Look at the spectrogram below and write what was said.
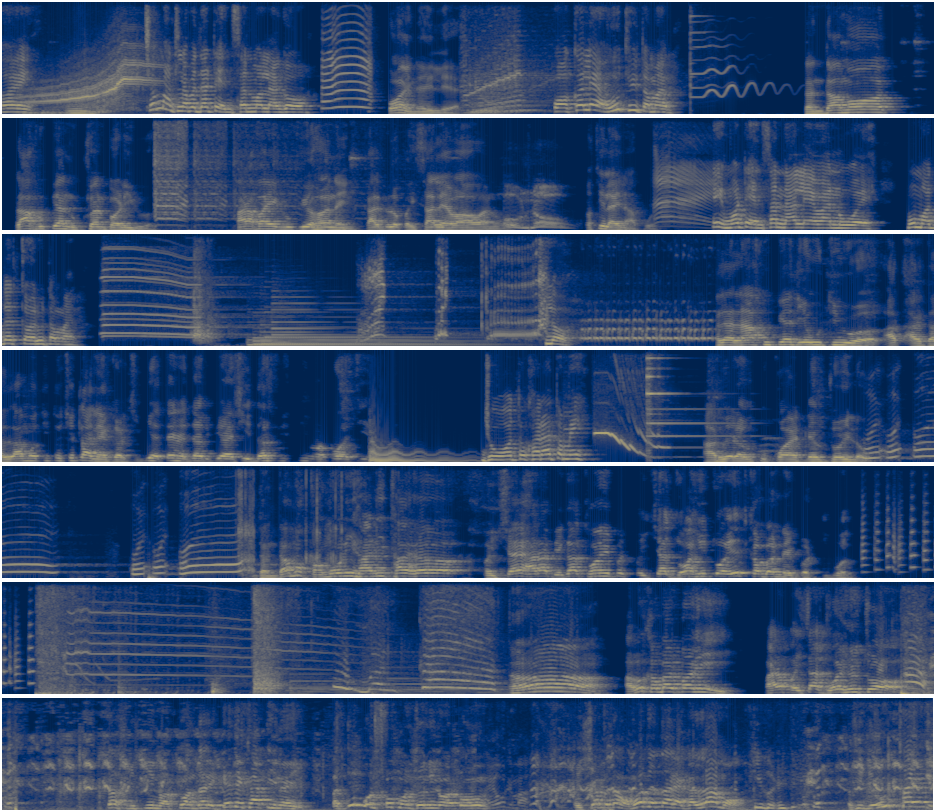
ભાઈ ચમ આટલા બધા ટેન્શનમાં લાગો? કોઈ નહીં લે. પોકલે શું થયું તમારે? ધંધામાં લાખ રૂપિયા નુકસાન પડી ગયું. મારા ભાઈ એક રૂપિયો હ નહીં. કાલ પેલો પૈસા લેવા આવવાનું. પછી લઈને આપું. એમાં ટેન્શન ના લેવાનું હોય. હું મદદ કરું તમારે. લો. એટલે લાખ રૂપિયા દેવું થયું આ ગલ્લામાંથી તો કેટલા ને છે? બે ત્રણ હજાર રૂપિયા હશે દસ વીસની નોટો છે. જોવો તો ખરા તમે. આ રેડ તું કોઈ એટલે જોઈ લઉં. ધંધામાં કમોણી હારી થાય હે. પૈસા હારા ભેગા થાય પણ પૈસા જો અહીં તો એ જ ખબર નહીં પડતી બોલ. હા હવે ખબર પડી. મારા પૈસા જોઈ છો. દસ વીસની નોટો અંદર એકે દેખાતી નહીં. બધી પાંચસો પાંચસો ની નોટો પૈસા બધા હોમો જતા રહ્યા ગલ્લામાં. પછી જેવું થાય કે.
